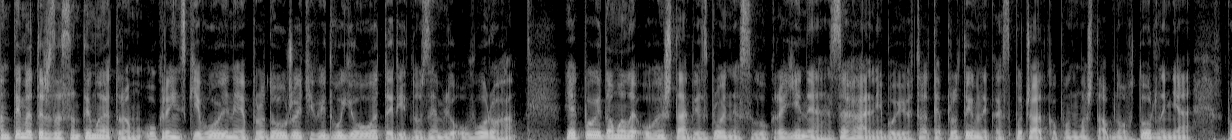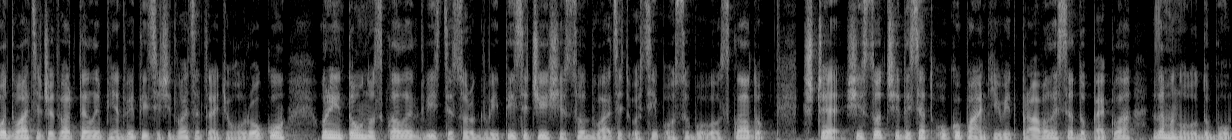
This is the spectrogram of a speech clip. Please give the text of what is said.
Сантиметр за сантиметром українські воїни продовжують відвоювати рідну землю у ворога. Як повідомили у Генштабі Збройних сил України, загальні бойові втрати противника з початку повномасштабного вторгнення по 24 липня 2023 року орієнтовно склали 242 тисячі 620 осіб особового складу. Ще 660 окупантів відправилися до пекла за минулу добу.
